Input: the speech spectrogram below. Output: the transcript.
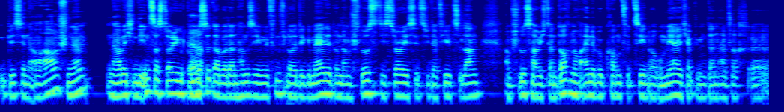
ein bisschen am Arsch, ne? Dann habe ich in die Insta-Story gepostet, ja. aber dann haben sich irgendwie fünf Leute gemeldet und am Schluss, die Story ist jetzt wieder viel zu lang, am Schluss habe ich dann doch noch eine bekommen für 10 Euro mehr. Ich habe ihm dann einfach äh,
